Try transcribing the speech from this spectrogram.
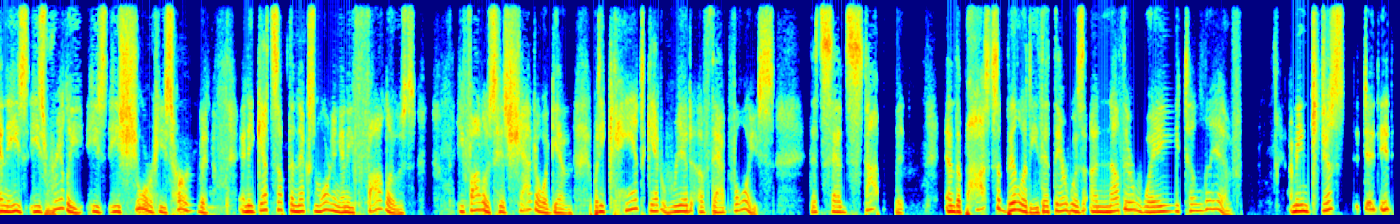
and he's he's really he's he's sure he's heard it. And he gets up the next morning and he follows he follows his shadow again but he can't get rid of that voice that said stop it. And the possibility that there was another way to live. I mean just it it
